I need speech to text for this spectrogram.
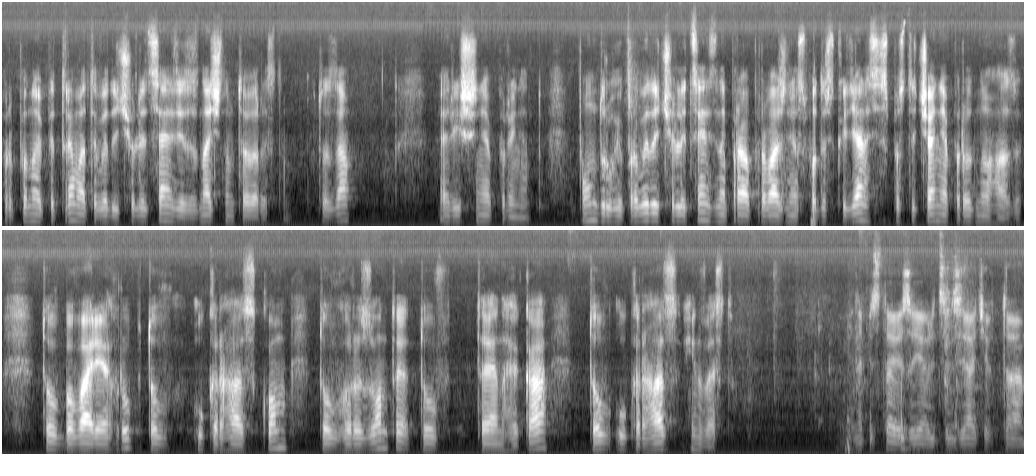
пропоную підтримати видачу ліцензії зазначеним товариством. Хто за? Рішення прийнято. Пункт другий. Про видачу ліцензії на право провадження господарської діяльності з постачання природного газу. ТОВ Баварія Груп, ТОВ Укргазком, ТОВ Горизонти, ТОВ ТНГК, ТОВ Укргаз Інвест. На підставі заяв ліцензіатів та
